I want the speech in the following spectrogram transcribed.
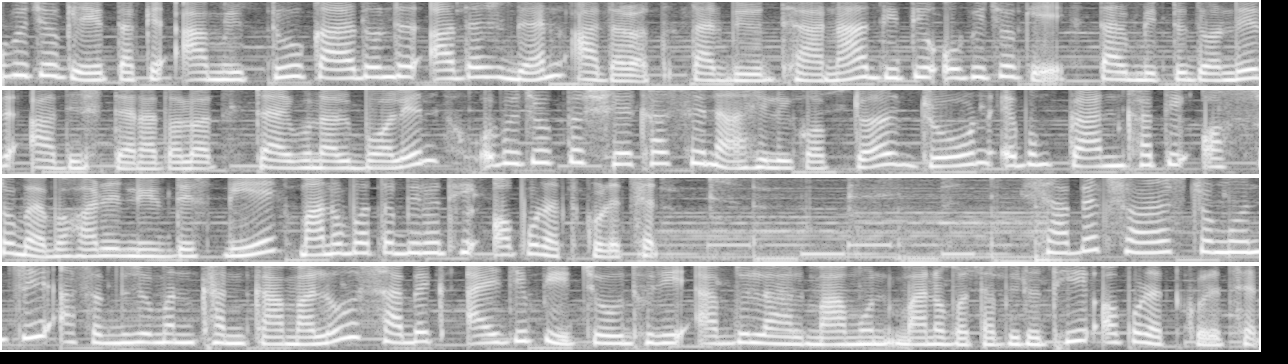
অভিযোগে তাকে আমৃত্যু কারাদণ্ডের আদেশ দেন আদালত। তার বিরুদ্ধে আনা দ্বিতীয় অভিযোগে তার মৃত্যুদণ্ডের আদেশ দেন আদালত। ট্রাইব্যুনাল বলেন, অভিযুক্ত শেখ হাসিনা হেলিকপ্টার, ড্রোন এবং প্রাণঘাতী অস্ত্র ব্যবহারের নির্দেশ দিয়ে মানবতা বিরোধী অপরাধ করেছেন। সাবেক স্বরাষ্ট্রমন্ত্রী আসাদুজ্জামান খান কামালও সাবেক আইজিপি চৌধুরী আবদুল্লাহ মামুন মানবতা বিরোধী অপরাধ করেছেন।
